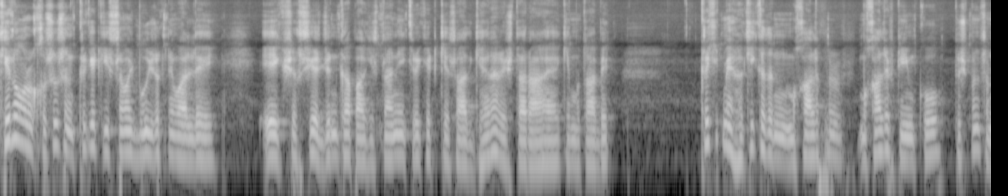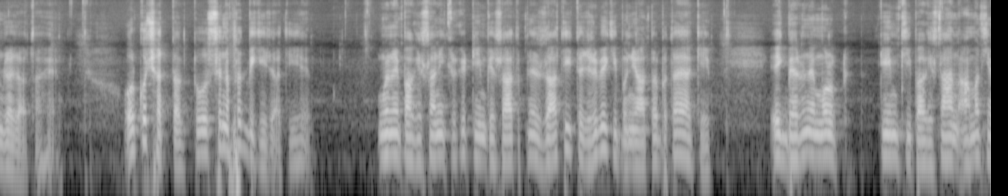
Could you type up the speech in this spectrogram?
کھیلوں اور خصوصاً کرکٹ کی سمجھ بوجھ رکھنے والے ایک شخصیت جن کا پاکستانی کرکٹ کے ساتھ گہرا رشتہ رہا ہے کے مطابق کرکٹ میں حقیقتاً مخالف مخالف ٹیم کو دشمن سمجھا جاتا ہے اور کچھ حد تک تو اس سے نفرت بھی کی جاتی ہے۔ انہوں نے پاکستانی کرکٹ ٹیم کے ساتھ اپنے ذاتی تجربے کی بنیاد پر بتایا کہ ایک بیرون ملک ٹیم کی پاکستان آمد کے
